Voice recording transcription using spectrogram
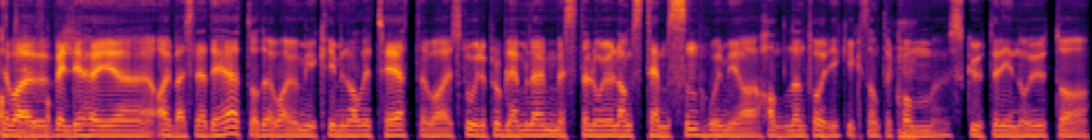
Det var jo veldig høy eh, arbeidsledighet, og det var jo mye kriminalitet. Det var store problemer. Det meste lå jo langs Themsen, hvor mye av handelen foregikk. ikke sant? Det kom skuter inn og ut, og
